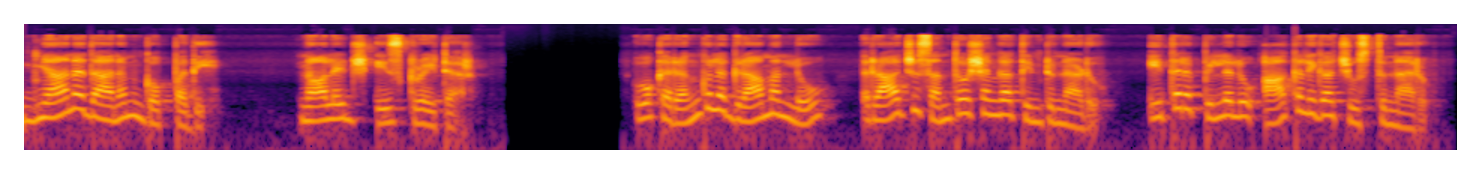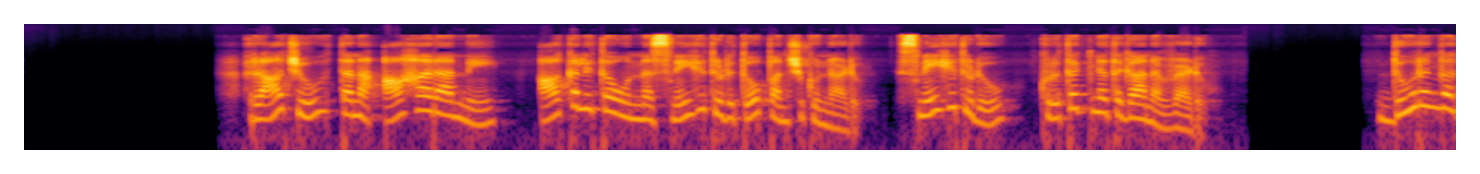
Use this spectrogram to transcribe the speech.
జ్ఞానదానం గొప్పది. నాలెడ్జ్ ఈజ్ గ్రేటర్ ఒక రంగుల గ్రామంలో రాజు సంతోషంగా తింటున్నాడు. ఇతర పిల్లలు ఆకలిగా చూస్తున్నారు. రాజు తన ఆహారాన్ని ఆకలితో ఉన్న స్నేహితుడితో పంచుకున్నాడు. స్నేహితుడు కృతజ్ఞతగా నవ్వాడు. దూరంగా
